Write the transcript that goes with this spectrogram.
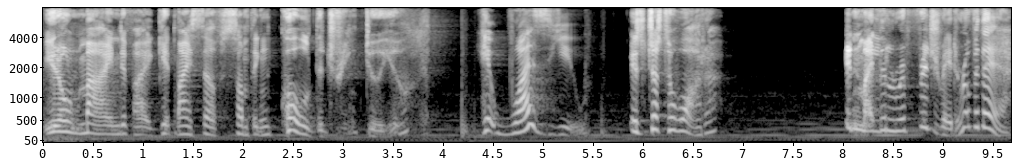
You don't mind if I get myself something cold to drink, do you? It was you. It's just a water. In my little refrigerator over there.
